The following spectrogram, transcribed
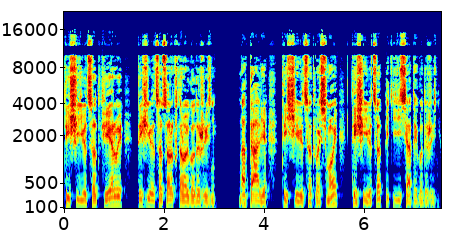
1901-1942 годы жизни. Наталья, 1908-1950 годы жизни.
